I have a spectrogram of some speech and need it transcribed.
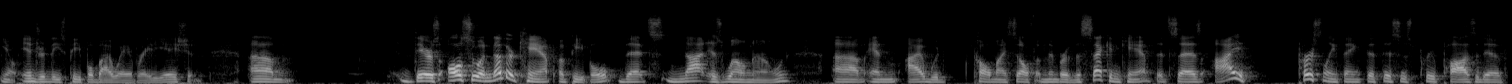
you know injured these people by way of radiation. Um, there's also another camp of people that's not as well known um, and I would call myself a member of the second camp that says I personally think that this is proof positive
